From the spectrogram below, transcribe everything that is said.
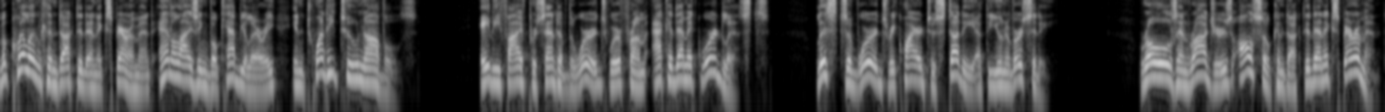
McQuillan conducted an experiment analyzing vocabulary in 22 novels. 85% of the words were from academic word lists lists of words required to study at the university. Rolls and Rodgers also conducted an experiment.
